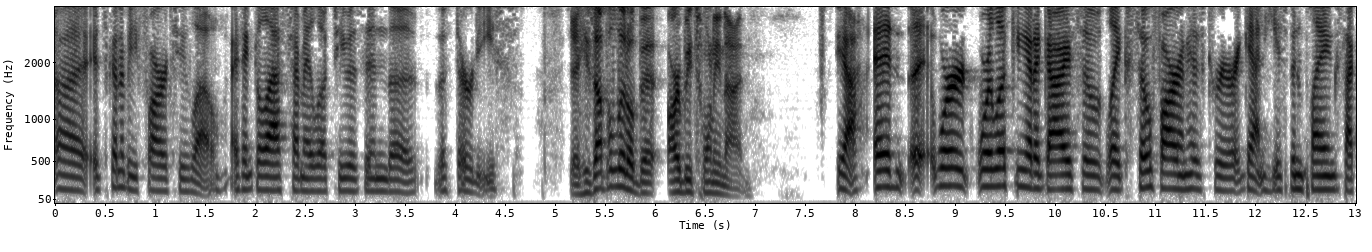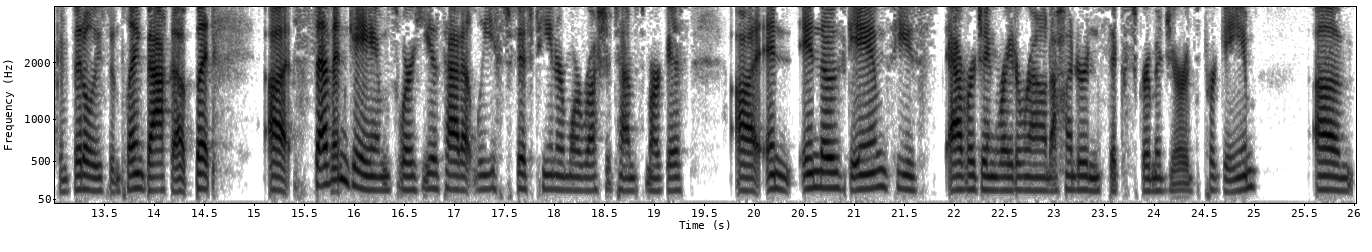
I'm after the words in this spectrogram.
Uh, it's going to be far too low. I think the last time I looked, he was in the the 30s. Yeah, he's up a little bit. RB 29. Yeah, and uh, we're we're looking at a guy so like so far in his career again, he's been playing second fiddle, he's been playing backup, but uh, seven games where he has had at least 15 or more rush attempts, Marcus. Uh, and in those games, he's averaging right around 106 scrimmage yards per game. Um,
